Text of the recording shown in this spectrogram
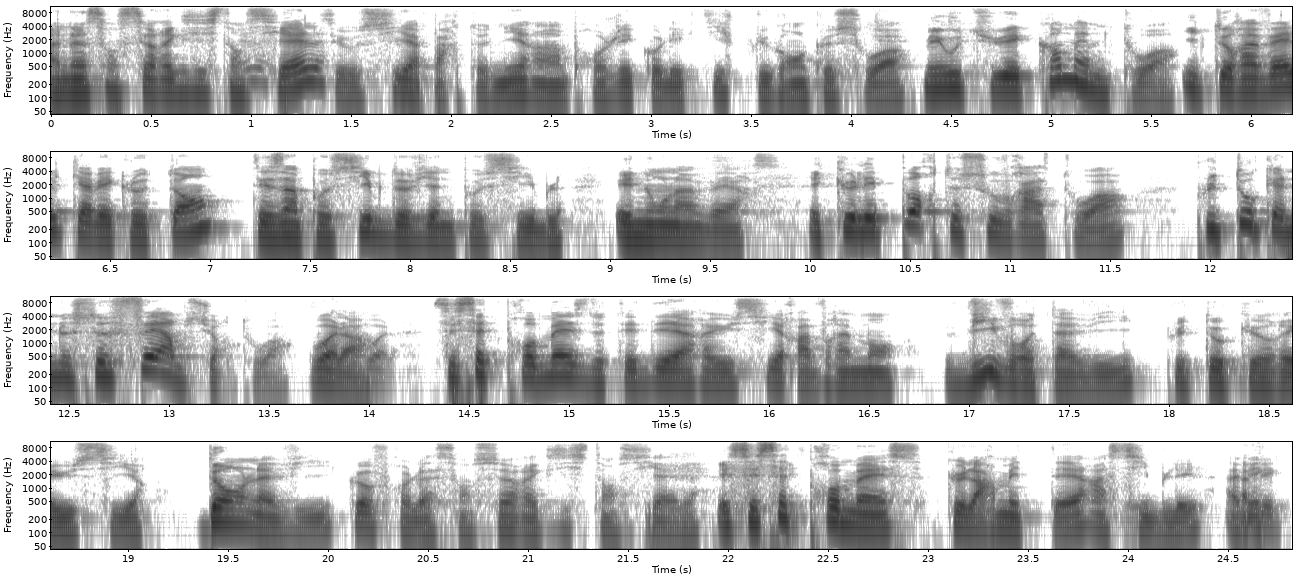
un ascenseur existentiel, c'est aussi appartenir à un projet collectif plus grand que soi, mais où tu es quand même toi. Il te révèle qu'avec le temps, tes impossibles deviennent possibles et non l'inverse, et que les portes s'ouvrent à toi plutôt qu'elles ne se ferment sur toi. Voilà, c'est cette promesse de t'aider à réussir à vraiment vivre ta vie plutôt que réussir dans la vie qu'offre l'ascenseur existentiel. Et c'est cette promesse que l'armée de terre a ciblée avec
